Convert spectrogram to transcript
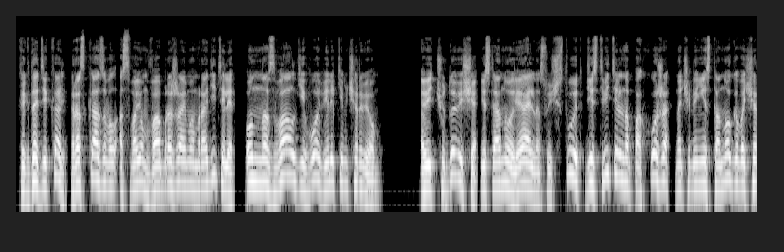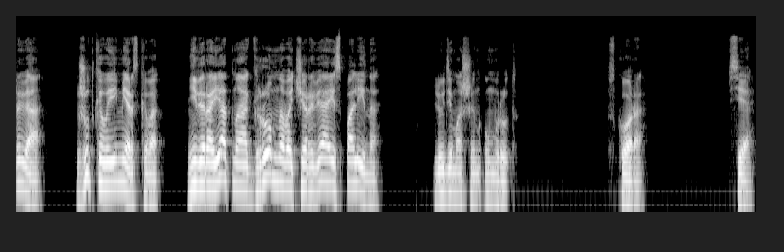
Когда дикарь рассказывал о своем воображаемом родителе, он назвал его великим червем. А ведь чудовище, если оно реально существует, действительно похоже на членистоногого червя, жуткого и мерзкого, невероятно огромного червя-исполина. Люди машин умрут. Скоро. Все.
